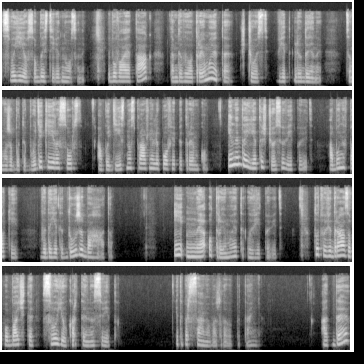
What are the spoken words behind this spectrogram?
свої особисті відносини. І буває так, там, де ви отримуєте щось від людини, це може бути будь-який ресурс або дійсно справжню любов і підтримку, і не даєте щось у відповідь, або навпаки, ви даєте дуже багато і не отримуєте у відповідь. Тут ви відразу побачите свою картину світу. І тепер саме важливе питання. А де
